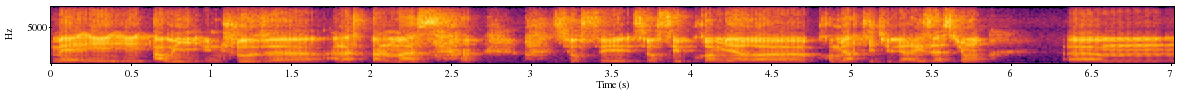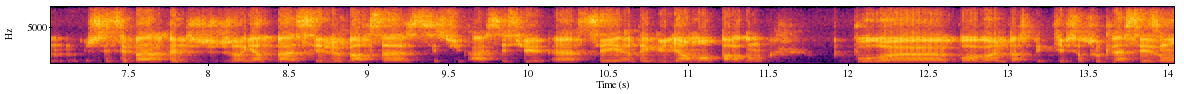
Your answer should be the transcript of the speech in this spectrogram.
Mais et, ah oui, une chose euh, à Las Palmas sur ses sur ses premières euh, premières titularisations, euh, je sais pas. En fait, je regarde pas assez le Barça assez, assez régulièrement, pardon, pour pour avoir une perspective sur toute la saison.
